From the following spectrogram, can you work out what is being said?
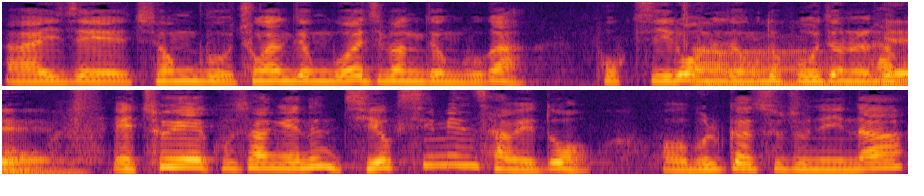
아 이제 정부 중앙 정부와 지방 정부가 복지로 아, 어느 정도 보전을 하고 예. 애초에 구상에는 지역 시민 사회도 어, 물가 수준이나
